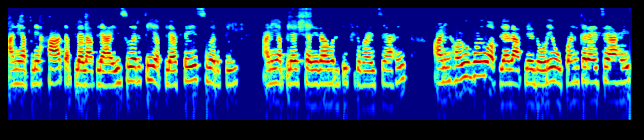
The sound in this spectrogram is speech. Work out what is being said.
आणि आपले हात आपल्याला आपल्या आईजवरती आपल्या फेसवरती आणि आपल्या शरीरावरती फिरवायचे आहेत. आणि हळूहळू आपल्याला आपले डोळे ओपन करायचे आहेत.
